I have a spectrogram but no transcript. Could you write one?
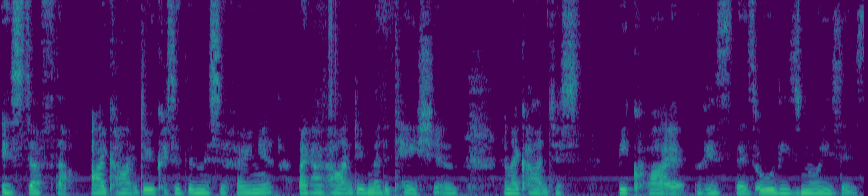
is stuff that I can't do because of the misophonia. Like I can't do meditation, and I can't just be quiet because there's all these noises,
